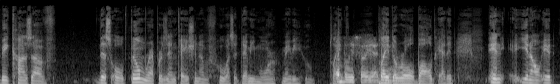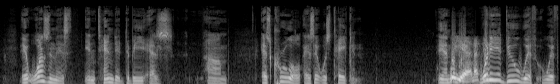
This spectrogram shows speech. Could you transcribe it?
because of this old film representation of who was it, Demi Moore, maybe who played I believe so. Yeah, played the role bald headed, and you know it it wasn't as intended to be as um, as cruel as it was taken. And Well, yeah, and I what do you do with with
